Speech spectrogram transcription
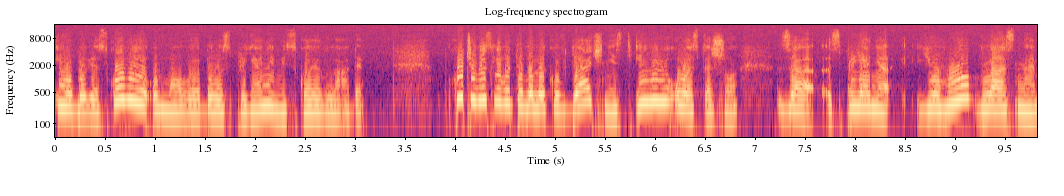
І обов'язковою умовою було сприяння міської влади. Хочу висловити велику вдячність Ігорю Осташу за сприяння його, власне,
